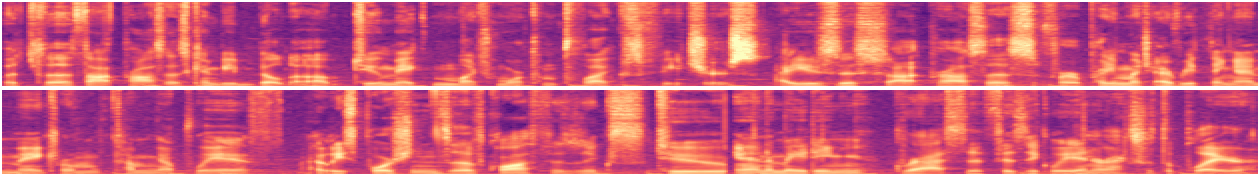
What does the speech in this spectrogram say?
but the thought process can be built up to make much more complex features. I use this thought process for pretty much everything I make, from coming up with at least portions of cloth physics to animating grass that physically interacts with the player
